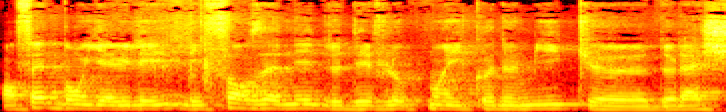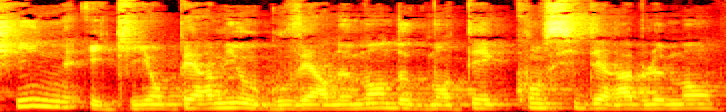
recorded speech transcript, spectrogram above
En fait, bon, il y a eu les, fortes années de développement économique euh, de la Chine et qui ont permis au gouvernement d'augmenter considérablement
